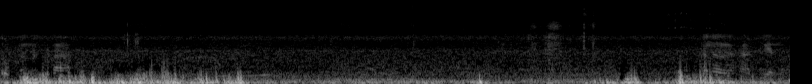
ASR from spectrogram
ตกแล้วนะครับอันนั้นอาหารเย็นเนอะ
